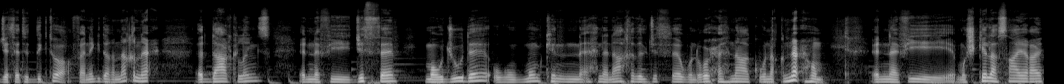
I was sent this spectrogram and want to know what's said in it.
جثة الدكتور. فنقدر نقنع ال Darklings إن في جثة موجودة وممكن إن إحنا ناخذ الجثة ونروح هناك ونقنعهم إن في مشكلة صايرة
